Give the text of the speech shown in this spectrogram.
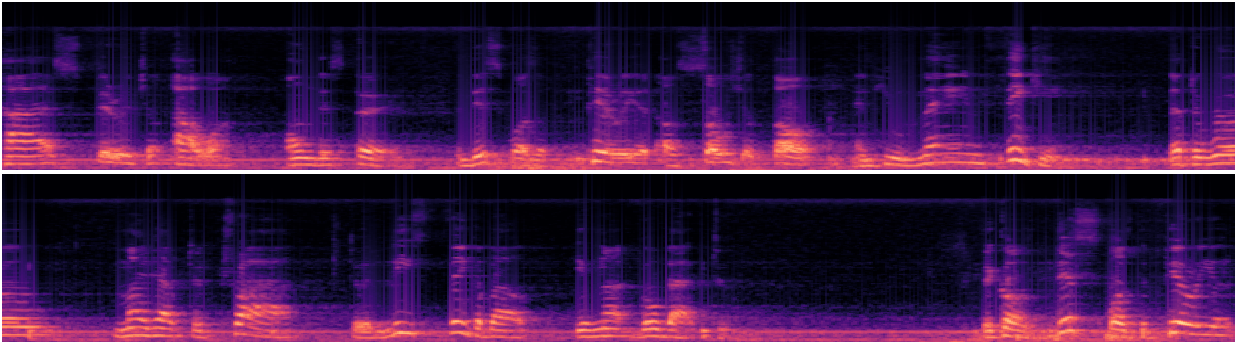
highest spiritual hour on this earth. And this was a period of social thought and humane thinking that the world might have to try to at least think about, if not go back to. Because this was the period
